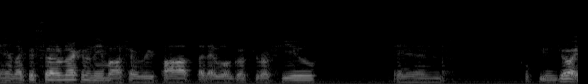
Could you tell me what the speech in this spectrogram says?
And like I said I'm not going to name off every pop but I will go through a few and hope you enjoy.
